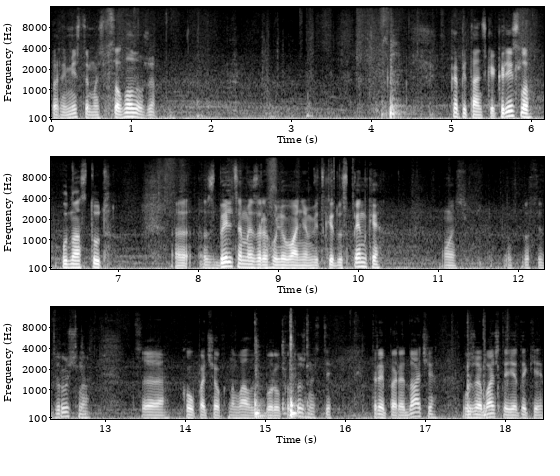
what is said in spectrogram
перемістимось в салон вже. Капітанське крісло у нас тут е, з бильцями, з регулюванням відкиду спинки. Ось, досить зручно. Це ковпачок на вал відбору потужності, три передачі. Уже бачите, є такі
